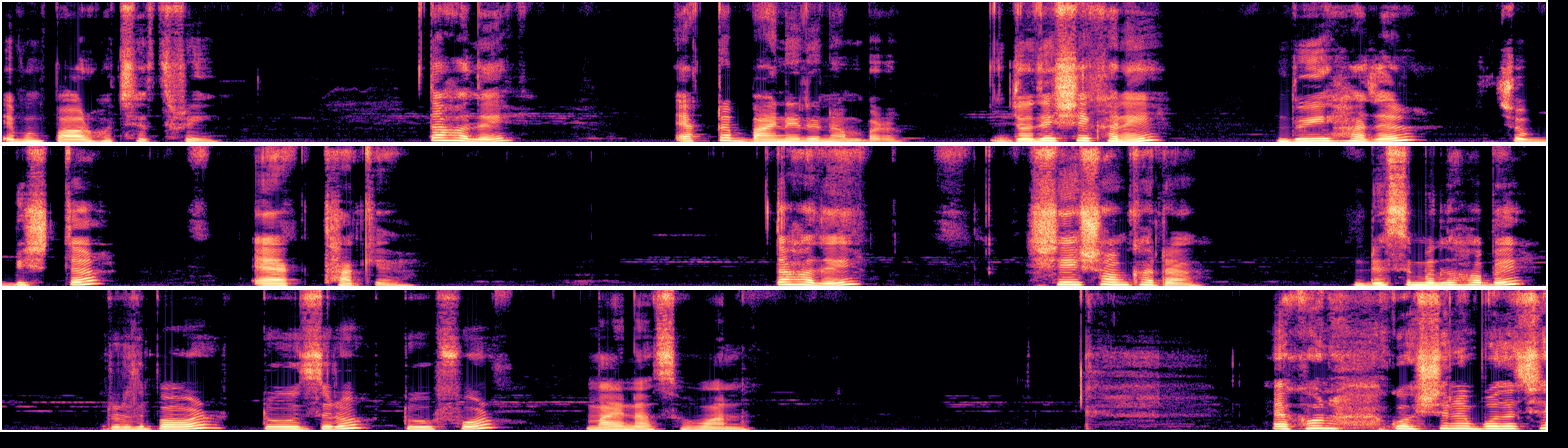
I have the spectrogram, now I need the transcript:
এবং পাওয়ার হচ্ছে থ্রি তাহলে একটা বাইনারি নাম্বার। যদি সেখানে দুই হাজার চব্বিশটা এক থাকে, তাহলে সেই সংখ্যাটা ডেসিমেল হবে two the power two zero two four minus one. এখন কোশ্চেনে বলেছে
